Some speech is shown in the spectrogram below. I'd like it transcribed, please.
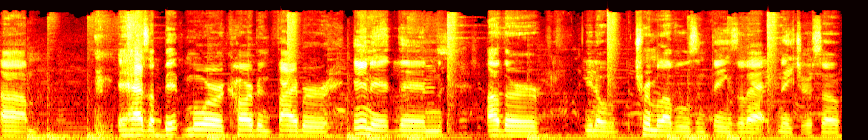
Um, it has a bit more carbon fiber in it than other, you know, trim levels and things of that nature. So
